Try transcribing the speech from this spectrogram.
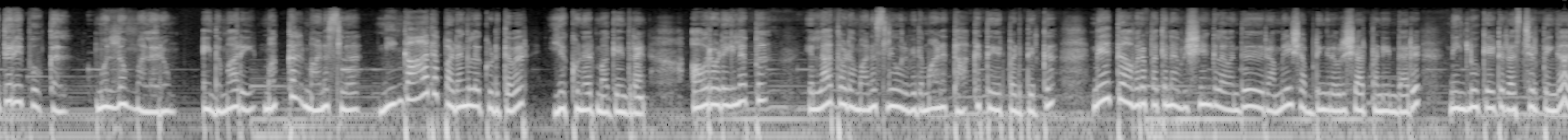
உதிரி பூக்கள் முள்ளும் மலரும். இந்த மாதிரி மக்கள் மனசுல நீங்காத படங்களை கொடுத்தவர் இயக்குனர் மகேந்திரன். அவரோட இழப்பு எல்லாத்தோட மனசுலயும் ஒரு விதமான தாக்கத்தை ஏற்படுத்தியிருக்கு. நேத்து அவரை பத்தின விஷயங்களை வந்து ரமேஷ் அப்படிங்கிறவர் ஷேர் பண்ணியிருந்தாரு. நீங்களும் கேட்டு ரசிச்சிருப்பீங்க.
